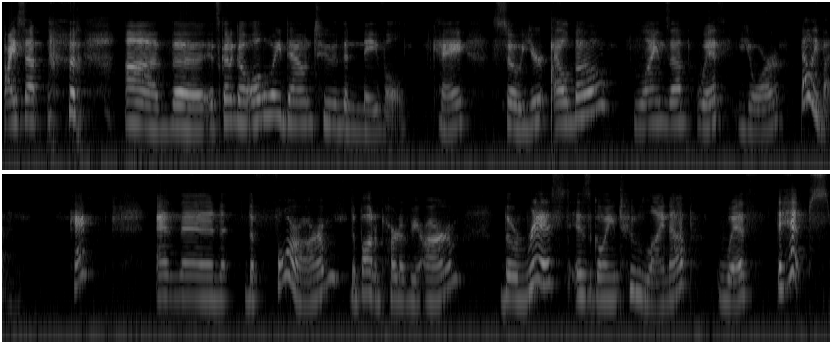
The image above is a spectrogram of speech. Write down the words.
bicep, uh, the it's going to go all the way down to the navel. Okay, so your elbow lines up with your belly button. Okay. And then the forearm, the bottom part of your arm, the wrist is going to line up with the hips.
